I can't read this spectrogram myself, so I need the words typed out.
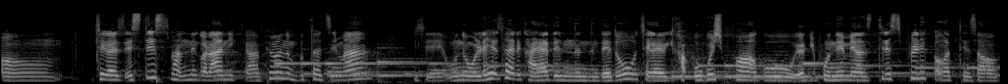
어, 제가 이제 스트레스 받는 걸 아니까 표현은 못하지만 이제 오늘 원래 회사를 가야 됐는데도 제가 여기 가- 오고 싶어 하고 여기 보내면 스트레스 풀릴 것 같아서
